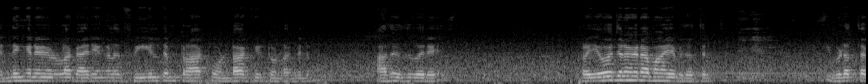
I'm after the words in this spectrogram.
എന്നിങ്ങനെയുള്ള കാര്യങ്ങൾ ഫീൽഡും ട്രാക്കും ഉണ്ടാക്കിയിട്ടുണ്ടെങ്കിലും അത് ഇതുവരെ പ്രയോജനകരമായ വിധത്തിൽ ഇവിടുത്തെ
